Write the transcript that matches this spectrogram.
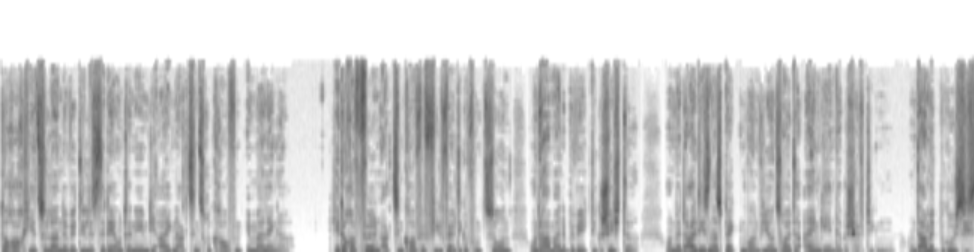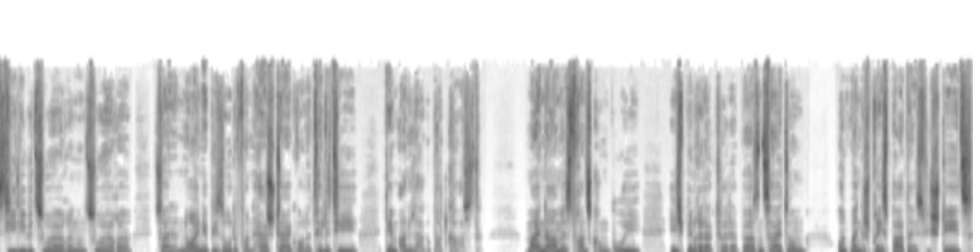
Doch auch hierzulande wird die Liste der Unternehmen, die eigene Aktien zurückkaufen, immer länger. Jedoch erfüllen Aktienkäufe vielfältige Funktionen und haben eine bewegte Geschichte. Und mit all diesen Aspekten wollen wir uns heute eingehender beschäftigen. Und damit begrüße ich Sie, liebe Zuhörerinnen und Zuhörer, zu einer neuen Episode von Hashtag Volatility, dem Anlagepodcast. Mein Name ist Franz Kongbui, ich bin Redakteur der Börsenzeitung und mein Gesprächspartner ist wie stets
